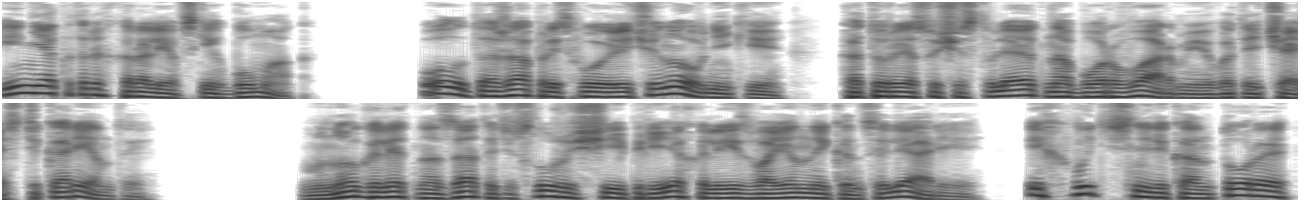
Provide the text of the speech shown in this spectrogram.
и некоторых королевских бумаг. Пол этажа присвоили чиновники, которые осуществляют набор в армию в этой части Каренты. Много лет назад эти служащие переехали из военной канцелярии, их вытеснили конторы,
